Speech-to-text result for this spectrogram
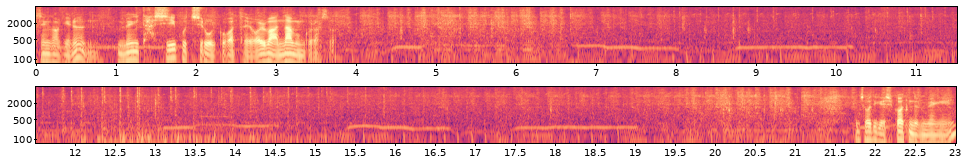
제 생각에는 분명히 다시 고치러 올 것 같아요. 얼마 안 남은 거라서. 저 어디 계실 것 같은데 분명히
